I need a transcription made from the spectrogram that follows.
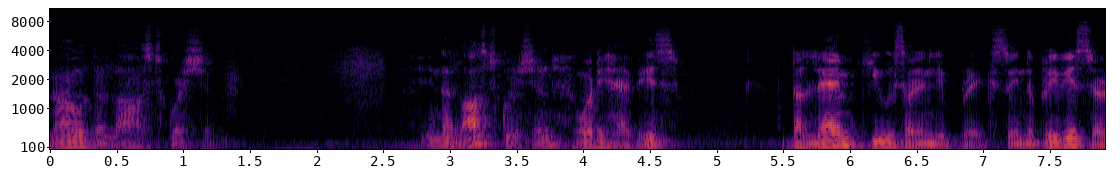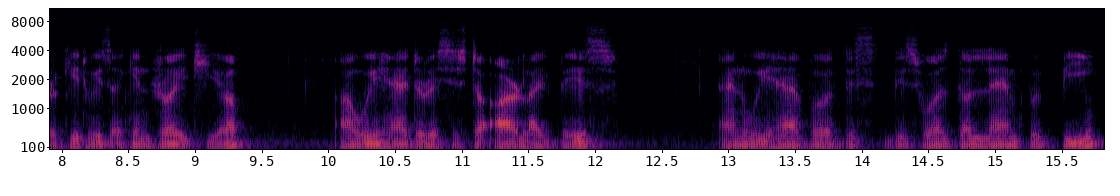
now the last question. In the last question what we have is the lamp Q suddenly breaks. So in the previous circuit which I can draw it here uh, we had a resistor R like this and we have uh, this this was the lamp P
